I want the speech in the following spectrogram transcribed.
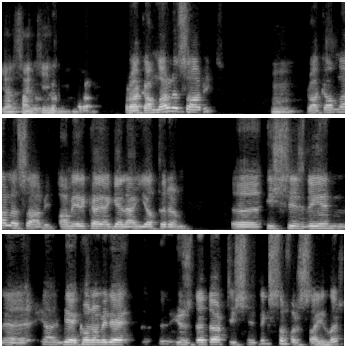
yani sanki Rakamlarla sabit. Hmm, rakamlarla sabit. Amerika'ya gelen yatırım, e, işsizliğin e, yani bir ekonomide yüzde dört işsizlik sıfır sayılır.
